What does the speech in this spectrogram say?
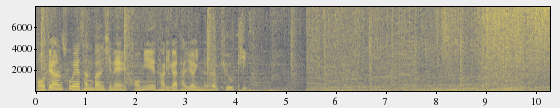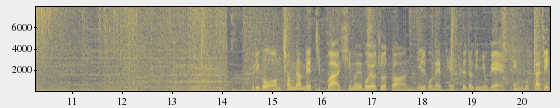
거대한 소의 상반신에 거미의 다리가 달려있는 규키 그리고 엄청난 맷집과 힘을 보여주었던 일본의 대표적인 요괴 탱구까지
